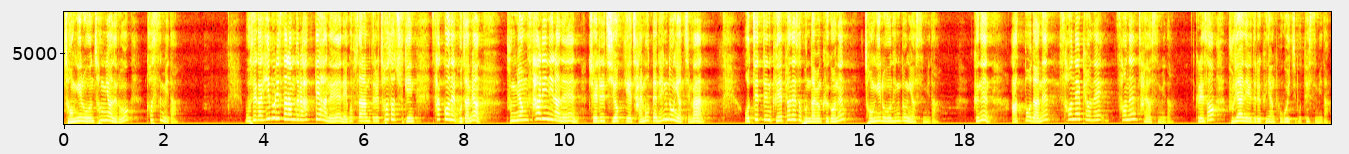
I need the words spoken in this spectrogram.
정의로운 청년으로 컸습니다. 모세가 히브리 사람들을 학대하는 애굽 사람들을 쳐서 죽인 사건을 보자면 분명 살인이라는 죄를 지었기에 잘못된 행동이었지만 어쨌든 그의 편에서 본다면 그거는 정의로운 행동이었습니다. 그는 악보다는 선의 편에 서는 자였습니다. 그래서 불의한 일들을 그냥 보고 있지 못했습니다.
